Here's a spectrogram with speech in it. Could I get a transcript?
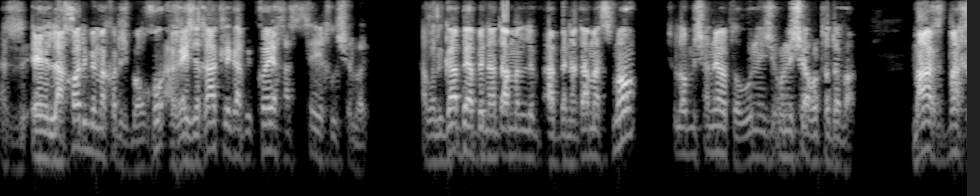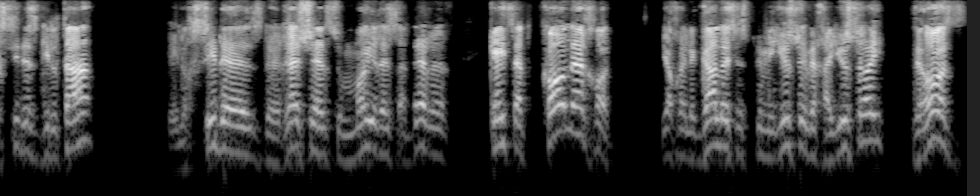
אז אה, לאחודים עם הקודש ברוך הוא, הרי זה רק לגבי כוח השכל שלו. אבל לגבי הבן אדם, הבן אדם עצמו, שלא משנה אותו, הוא נשאר, הוא נשאר אותו דבר. מה, מה חסידס גילתה? ואילו חסידס, דרשס ומוירס הדרך, כיצד כל אחד יכול לגלוס את פנימיוסוי וחיוסוי, ועוז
